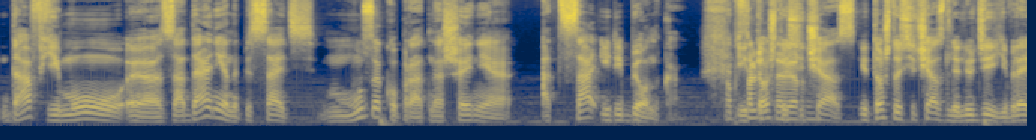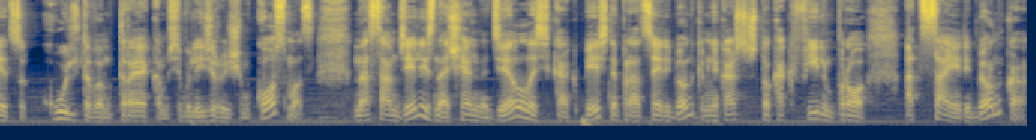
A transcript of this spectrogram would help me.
дав ему э, задание написать музыку про отношения отца и ребенка. Абсолютно и то, что верно. сейчас, и то, что сейчас для людей является культовым треком, символизирующим космос, на самом деле изначально делалось как песня про отца и ребенка. Мне кажется, что как фильм про отца и ребенка,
